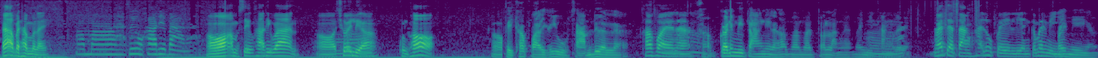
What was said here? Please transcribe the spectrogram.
แล้วเอาไปทำอะไร เอามาซื้อกับข้าวที่บ้านอะอ๋อ เอามาซื้อข้าวที่บ้าน อ๋อ ช่วยเหลือ คุณพ่อ ติดค่าไฟเขาอยู่สามเดือนแล้วค่าไฟนะ ครับ ก็ไม่มีตังค์นี่แหละครับมามาตอนหลังเนี่ยไม่มีตังค์เลย แม้แต่ตังค์ให้ลูกไปเรียนก็ไม่มีไม่มีครับ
